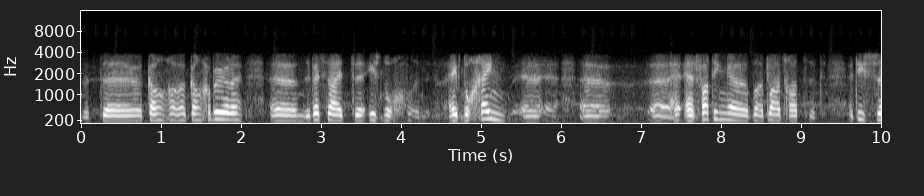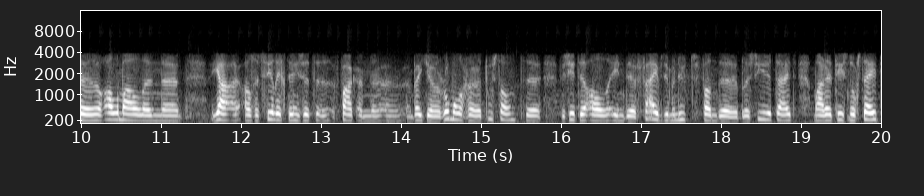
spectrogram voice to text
dat kan, kan gebeuren. De wedstrijd is nog, heeft nog geen eh, eh, eh, hervatting pla- plaats gehad. Het, is nog allemaal een... ja, als het stil ligt, dan is het vaak een, een, beetje een rommelige toestand. We zitten al in de vijfde minuut van de blessuretijd. Maar het is nog steeds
